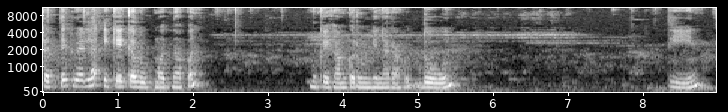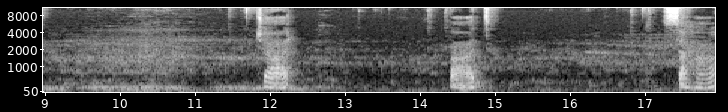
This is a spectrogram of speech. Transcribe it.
प्रत्येक वेळेला एक एका लूपमधनं आपण मुके काम करून घेणार आहोत. दोन. तीन. चार पाच सहा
